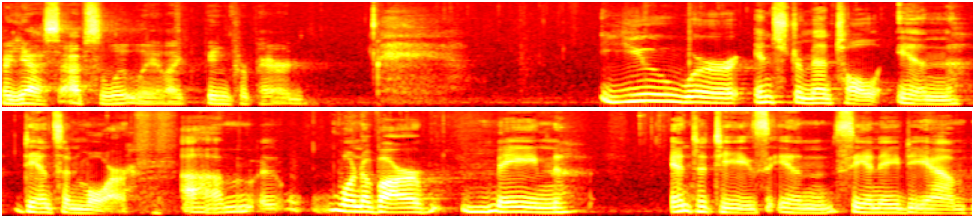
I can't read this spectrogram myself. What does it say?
But yes, absolutely, like being prepared. You were instrumental in Dance and More, um, one of our main entities in CNADM.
